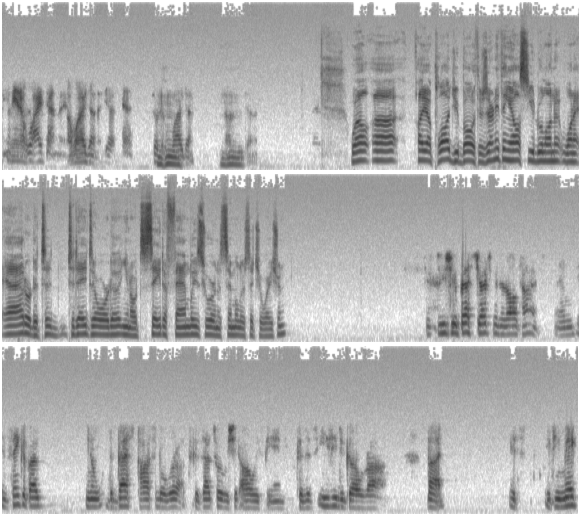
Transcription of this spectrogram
You mean a why done it? A why done it? Yes. yes. Sort mm-hmm. of why done it? mm-hmm. done it? Well, uh, I applaud you both. Is there anything else you'd want to, want to add, or to, to today, to or to you know to say to families who are in a similar situation? Just use your best judgment at all times, and, and think about you know the best possible world because that's where we should always be aiming. Because it's easy to go wrong, but it's if you make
